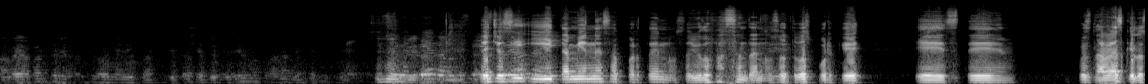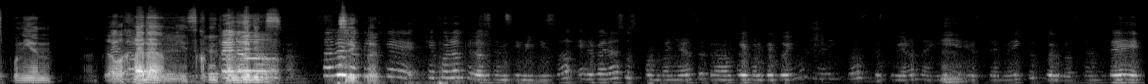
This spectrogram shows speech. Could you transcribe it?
a ver, aparte había mucho médico adscrito que tú dices, ellos no se van a meter. este, Ujú. Se metieron, sí, De hecho, sí, y ahí. también esa parte nos ayudó bastante a nosotros porque, este, pues la verdad es que los ponían a trabajar a mis compañeros. ¿Sabes? Sí, Yo creo que, que fue lo que los sensibilizó, el ver a sus compañeros de trabajo, y porque tuvimos médicos que estuvieron ahí, este, médicos pues bastante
